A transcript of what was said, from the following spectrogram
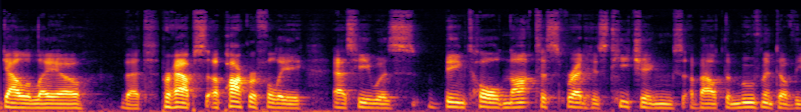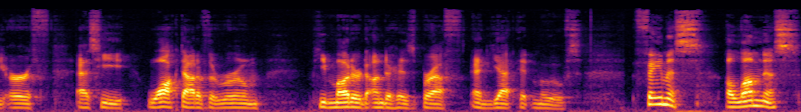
Galileo that perhaps apocryphally, as he was being told not to spread his teachings about the movement of the earth, as he walked out of the room, he muttered under his breath, and yet it moves. Famous alumnus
